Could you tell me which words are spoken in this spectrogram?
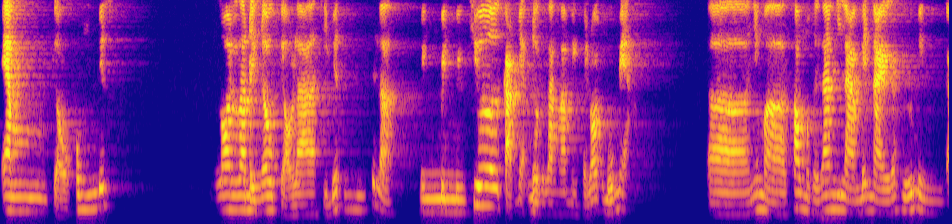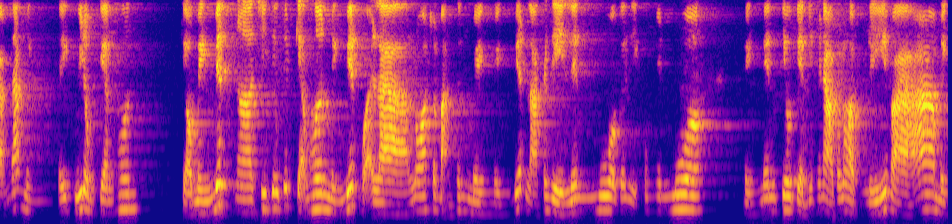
em kiểu không biết lo cho gia đình đâu kiểu là chỉ biết tức là mình mình mình chưa cảm nhận được rằng là mình phải lo cho bố mẹ. Uh, nhưng mà sau một thời gian đi làm bên này các thứ mình cảm giác mình thấy quý đồng tiền hơn. Kiểu mình biết uh, chi tiêu tiết kiệm hơn mình biết gọi là lo cho bản thân mình mình biết là cái gì nên mua cái gì không nên mua mình nên tiêu tiền như thế nào cho nó hợp lý và mình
